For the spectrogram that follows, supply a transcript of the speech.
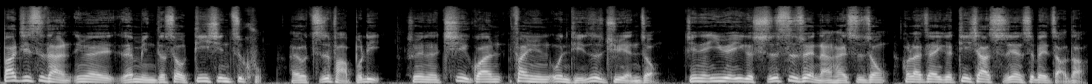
巴基斯坦因为人民都受低薪之苦，还有执法不力，所以呢，器官贩运问题日趋严重。今年一月，一个十四岁男孩失踪，后来在一个地下实验室被找到，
